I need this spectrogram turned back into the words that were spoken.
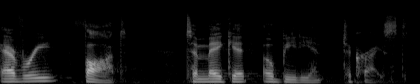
every thought to make it obedient to Christ.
